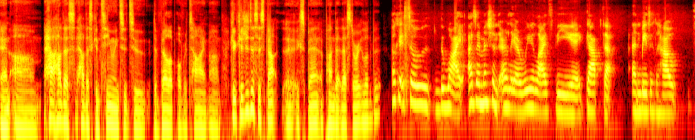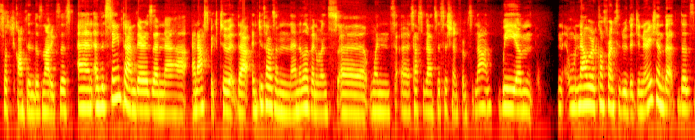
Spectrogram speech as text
and um how, how that's how that's continuing to to develop over time. Um, could, could you just expand uh, expand upon that that story a little bit? Okay, so the why, as I mentioned earlier, realize the gap that and basically how such content does not exist. And at the same time, there is an uh, an aspect to it that in 2011, when uh, when uh, South Sudan secession from Sudan, we um, now we're confronted with a generation that does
